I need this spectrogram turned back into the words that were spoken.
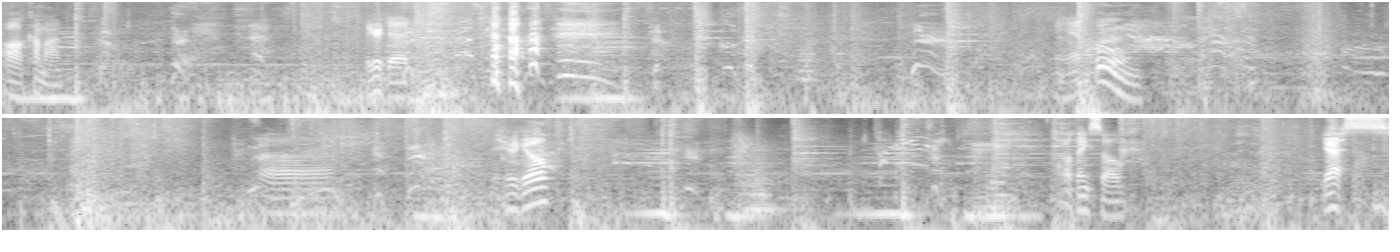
Oh, come on. Oh, you're dead. and boom! We go. I don't think so. Yes.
